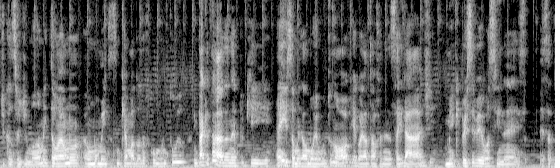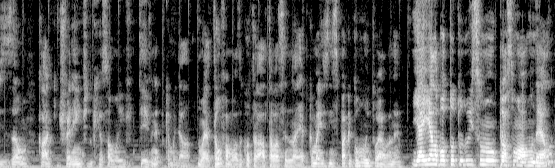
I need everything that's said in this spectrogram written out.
de câncer de mama, então é, uma, é um momento assim que a Madonna ficou muito impactada, né, porque é isso, a mãe dela morreu muito nova e agora ela tava fazendo essa idade, meio que percebeu assim, né, essa visão, claro que diferente do que a sua mãe teve, né? Porque a mãe dela não era tão famosa quanto ela estava sendo na época, mas isso impactou muito ela, né? E aí ela botou tudo isso no próximo álbum dela,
